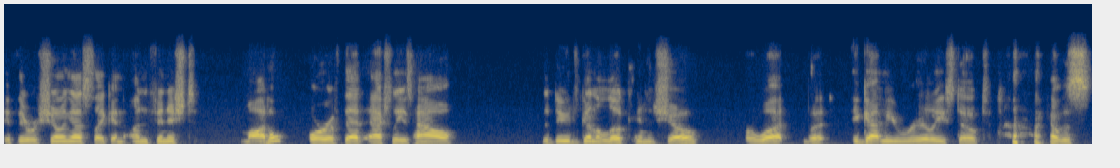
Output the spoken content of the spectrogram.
if they were showing us like an unfinished model or if that actually is how the dude's going to look in the show or what. But it got me really stoked. I was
